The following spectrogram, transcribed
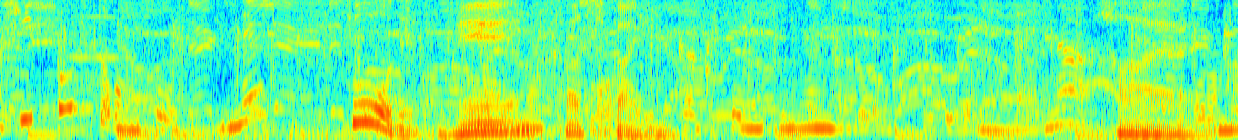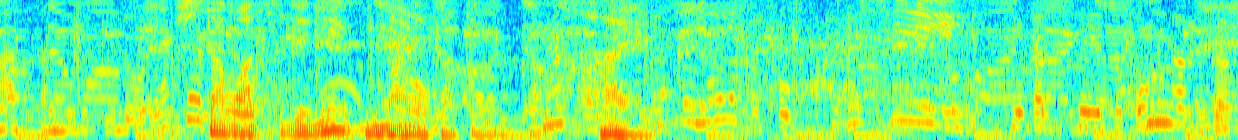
い。ヒップホップとかもそうですね。そうですね。確かに。一攫千金音楽で稼ぐぞみたいなはい。ところもあったんですけど、やっぱりこう下町でね生まれたというか。はなんか、はい。やっぱり何かこう苦しい生活してると音楽がこ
